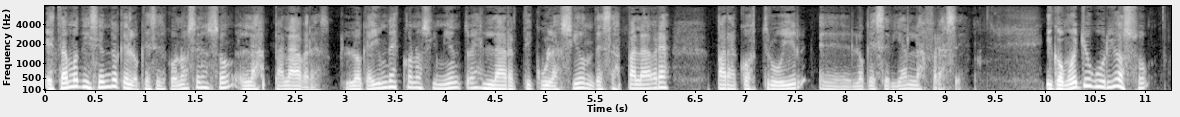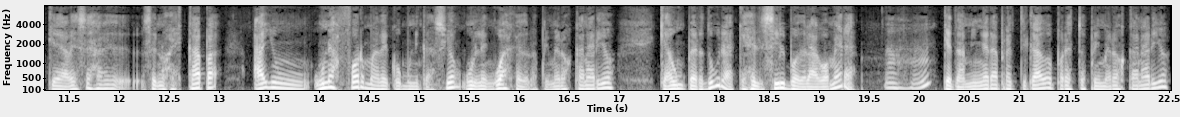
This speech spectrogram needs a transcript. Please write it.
Estamos diciendo que lo que se conocen son las palabras. Lo que hay un desconocimiento es la articulación de esas palabras para construir eh, lo que serían las frases. Y como hecho curioso, que a veces se nos escapa, hay una forma de comunicación, un lenguaje de los primeros canarios que aún perdura, que es el silbo de la gomera que también era practicado por estos primeros canarios,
